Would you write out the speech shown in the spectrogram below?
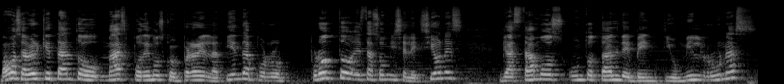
vamos a ver qué tanto más podemos comprar en la tienda. Por lo pronto, estas son mis selecciones. Gastamos un total de 21.000 runas.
